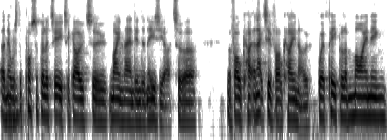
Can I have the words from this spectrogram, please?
and there was mm-hmm. the possibility to go to mainland Indonesia to a, a volcano, an active volcano where people are mining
